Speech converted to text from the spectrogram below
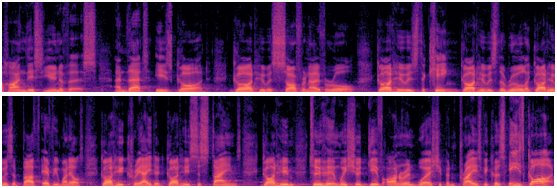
behind this universe, and that is God. God who is sovereign over all, God who is the king, God who is the ruler, God who is above everyone else, God who created, God who sustains, God whom, to whom we should give honor and worship and praise because he's God.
